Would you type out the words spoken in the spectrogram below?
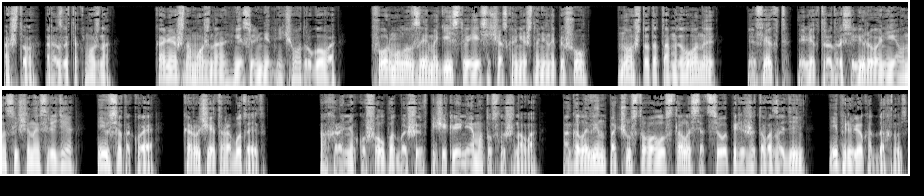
А что, разве так можно? Конечно, можно, если нет ничего другого. Формулу взаимодействия я сейчас, конечно, не напишу, но что-то там ионы, эффект электродроссилирования в насыщенной среде и все такое. Короче, это работает. Охранник ушел под большим впечатлением от услышанного, а Головин почувствовал усталость от всего пережитого за день и перелег отдохнуть.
